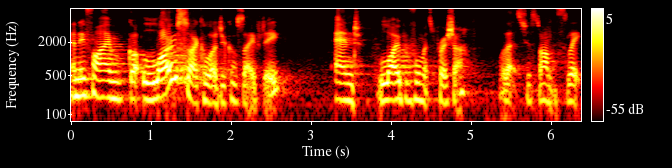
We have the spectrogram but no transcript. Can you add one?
And if I've got low psychological safety and low performance pressure, well, that's just I'm asleep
